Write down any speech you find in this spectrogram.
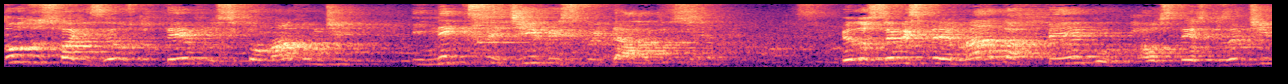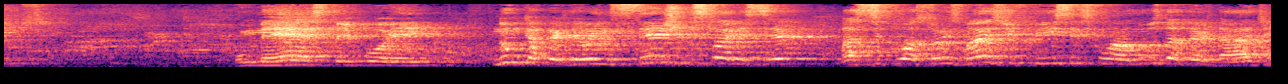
todos os fariseus do templo se tomavam de inexcedíveis cuidados pelo seu extremado apego aos textos antigos. O mestre, porém, nunca perdeu o ensejo de esclarecer as situações mais difíceis com a luz da verdade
